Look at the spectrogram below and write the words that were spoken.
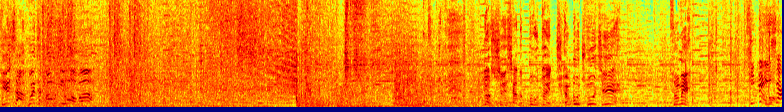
铁甲龟在攻击我们！要剩下的部队全部出击！遵命。请等一下，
